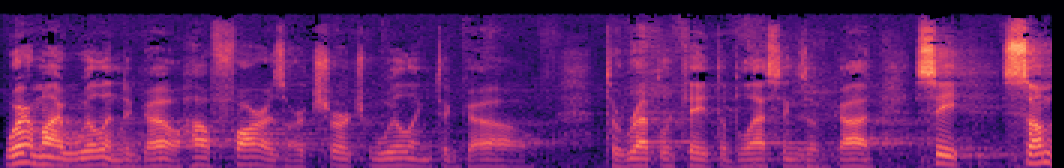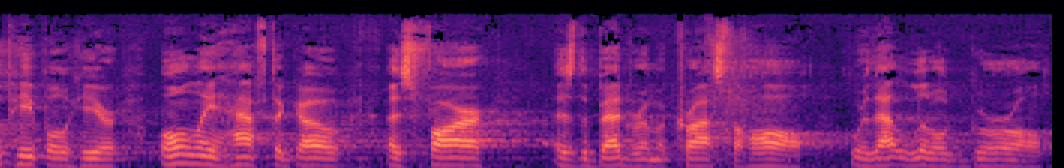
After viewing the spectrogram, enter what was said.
Where am I willing to go? How far is our church willing to go to replicate the blessings of God? See, some people here only have to go as far as the bedroom across the hall where that little girl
